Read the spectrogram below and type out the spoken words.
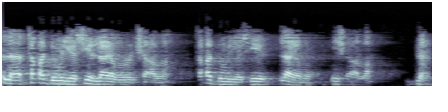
التقدم اليسير لا يضر إن شاء الله. التقدم اليسير لا يضر إن شاء الله. نعم.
